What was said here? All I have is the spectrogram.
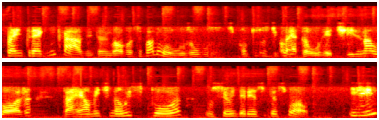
para entrega em casa. Então, igual você falou, usam os pontos de coleta, ou retire na loja, para realmente não expor o seu endereço pessoal. E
